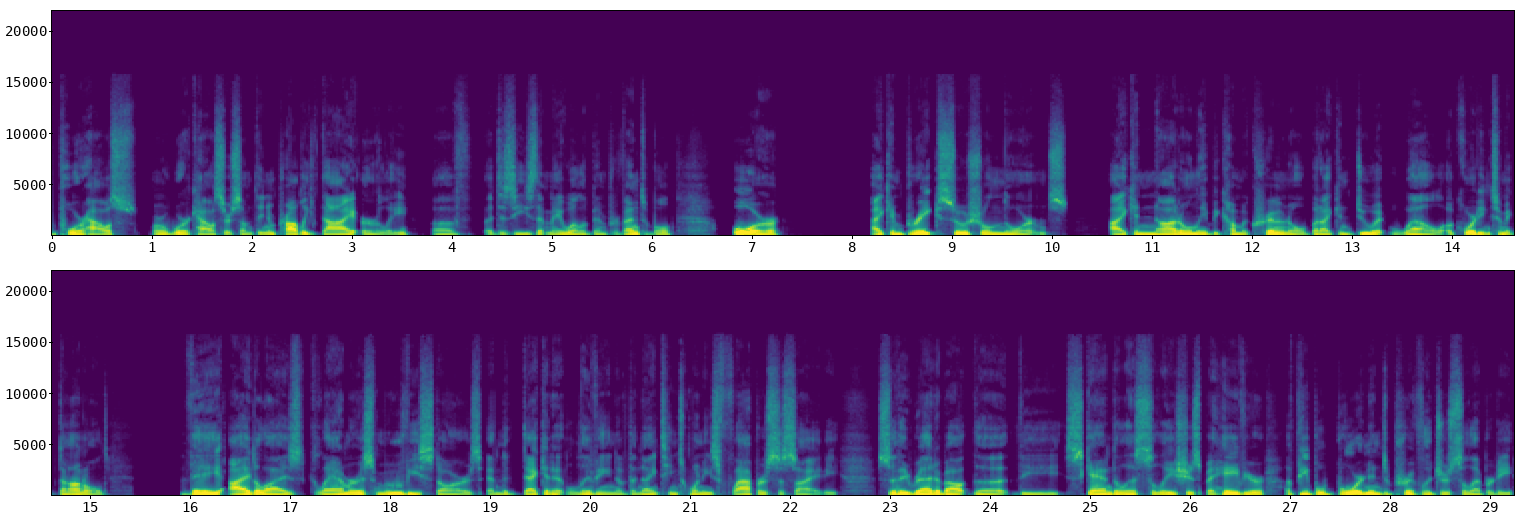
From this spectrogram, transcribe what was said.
the poorhouse or workhouse or something and probably die early of a disease that may well have been preventable. Or I can break social norms. I can not only become a criminal, but I can do it well. According to McDonald, they idolized glamorous movie stars and the decadent living of the 1920s flapper society. So they read about the the scandalous, salacious behavior of people born into privilege or celebrity,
